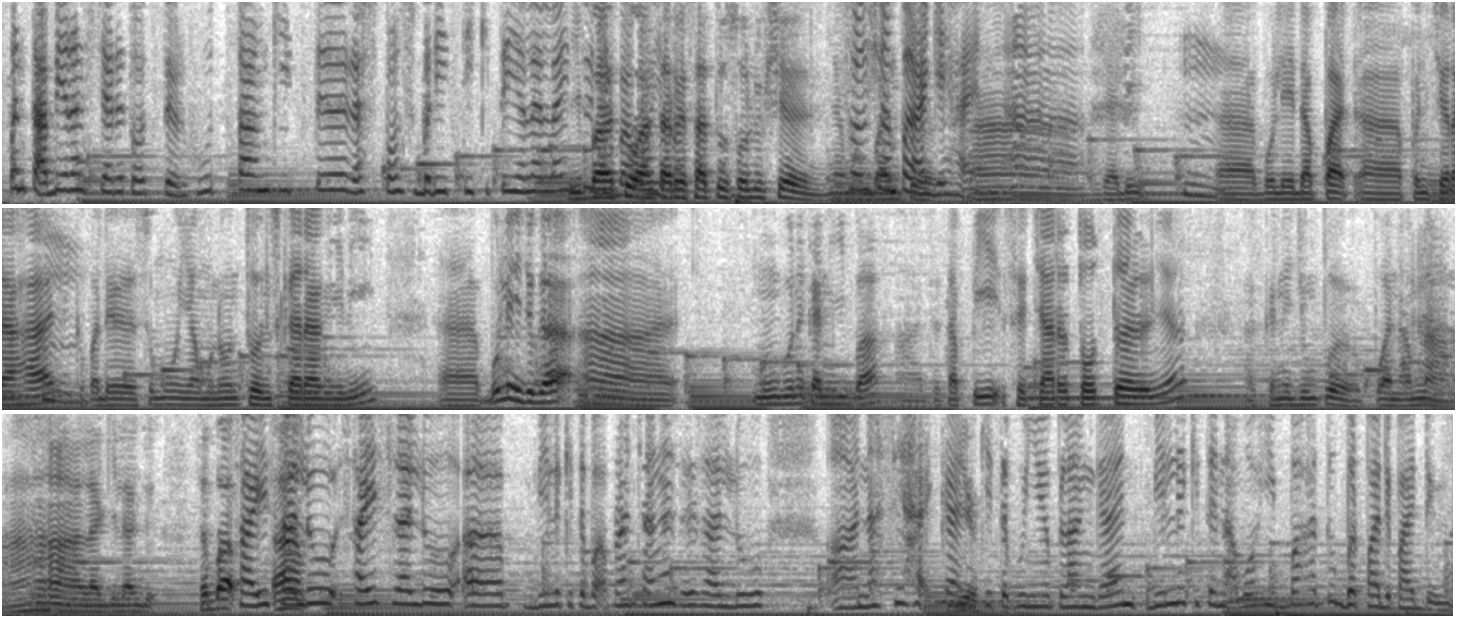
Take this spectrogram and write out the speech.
pentadbiran secara total hutang kita responsibility kita yang lain-lain tu Hibah tu antara hibah. satu solution yang Solution membantu. pengagihan. Ah, Ah. Jadi hmm. uh, boleh dapat uh, pencerahan Hmm. kepada semua yang menonton sekarang ini. Uh, boleh juga uh, menggunakan hibah uh, tetapi secara totalnya uh, kena jumpa Puan Amna. Ha lagi lanjut. Sebab saya ah, selalu saya selalu uh, bila kita buat perancangan saya selalu uh, nasihatkan yeah. kita punya pelanggan bila kita nak buat hibah tu berpada-pada.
